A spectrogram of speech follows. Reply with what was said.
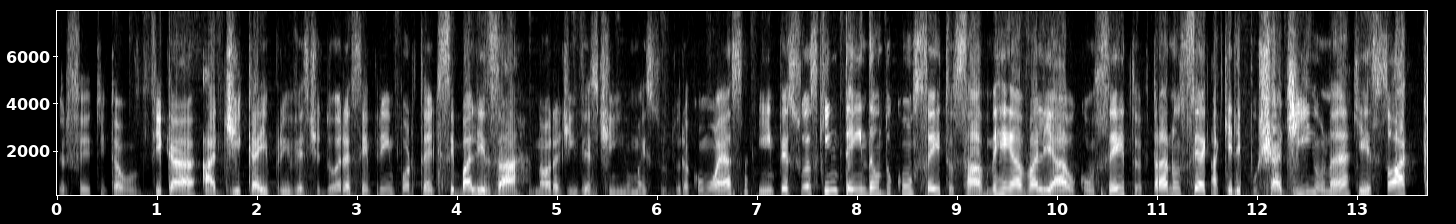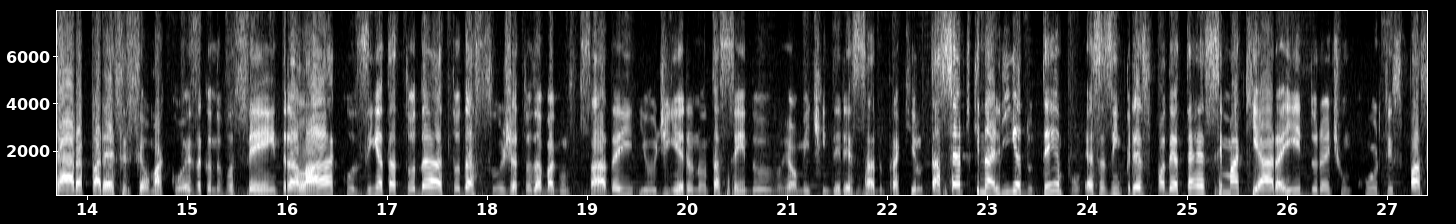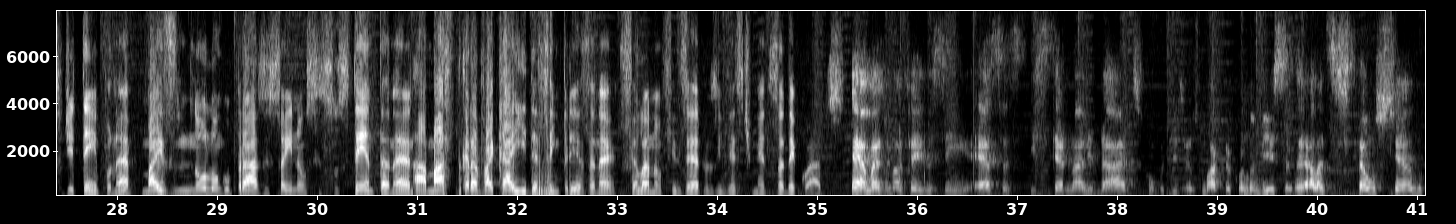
Perfeito. Então fica a dica aí para o investidor, é sempre importante se balizar na hora de investir em uma estrutura como essa e em pessoas que entendam do conceito, sabem avaliar o conceito, para não ser aquele puxadinho, né? Que só a cara parece ser uma coisa, quando você entra lá, a cozinha tá toda, toda suja, toda bagunçada e, e o dinheiro não está sendo realmente endereçado para aquilo. Tá certo que na linha do tempo, essas empresas podem até se maquiar aí durante um curto espaço de tempo, né? Mas no longo prazo isso aí não se sustenta, né? A máscara vai cair dessa empresa, né? Se ela não fizer os investimentos adequados. É, mais uma vez, assim, essas externalidades, como dizem os macroeconomistas, né, elas estão sendo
